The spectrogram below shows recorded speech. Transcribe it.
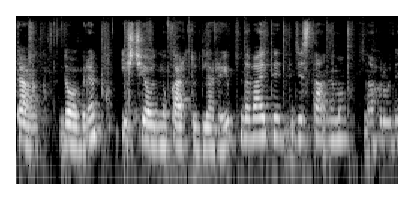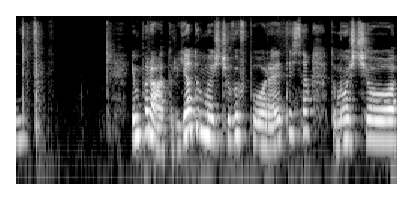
Так, добре. І ще одну карту для риб. Давайте дістанемо на грудень. Імператор. Я думаю, що ви впораєтеся, тому що.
